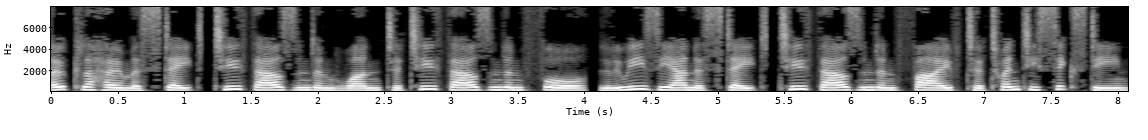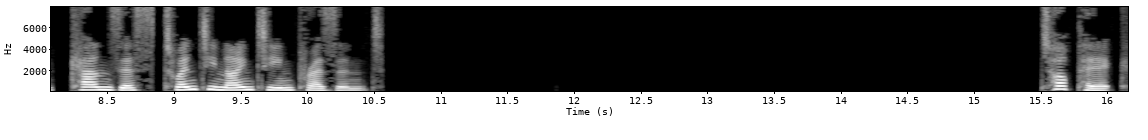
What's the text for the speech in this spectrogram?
Oklahoma State 2001 to 2004, Louisiana State 2005 to 2016, Kansas 2019 present. Topic.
